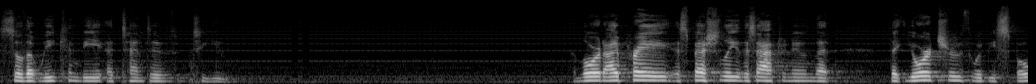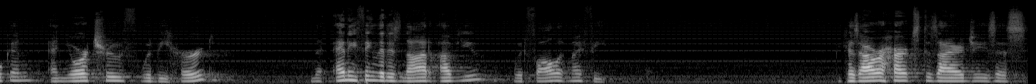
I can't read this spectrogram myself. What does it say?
so that we can be attentive to you. And Lord, I pray especially this afternoon that, that your truth would be spoken and your truth would be heard, and that anything that is not of you would fall at my feet. Because our heart's desire, Jesus,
